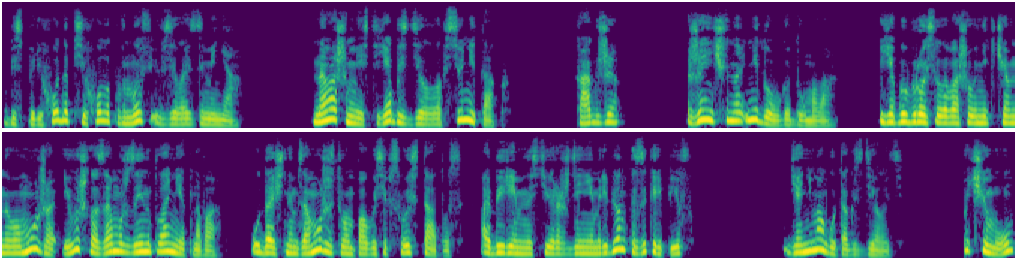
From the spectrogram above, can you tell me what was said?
Без перехода психолог вновь взялась за меня. На вашем месте я бы сделала все не так. Как же? Женщина недолго думала. Я бы бросила вашего никчемного мужа и вышла замуж за инопланетного, удачным замужеством повысив свой статус, а беременностью и рождением ребенка закрепив. Я не могу так сделать. Почему?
